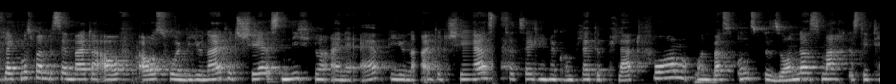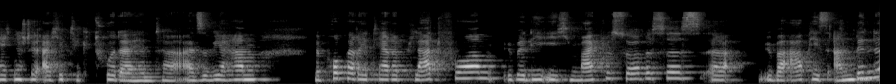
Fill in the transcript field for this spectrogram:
Vielleicht muss man ein bisschen weiter auf, ausholen. Die United Share ist nicht nur eine App, die United Share ist tatsächlich eine komplette Plattform. Und was uns besonders macht, ist die technische Architektur dahinter. Also wir haben eine proprietäre Plattform, über die ich Microservices äh, über APIs anbinde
